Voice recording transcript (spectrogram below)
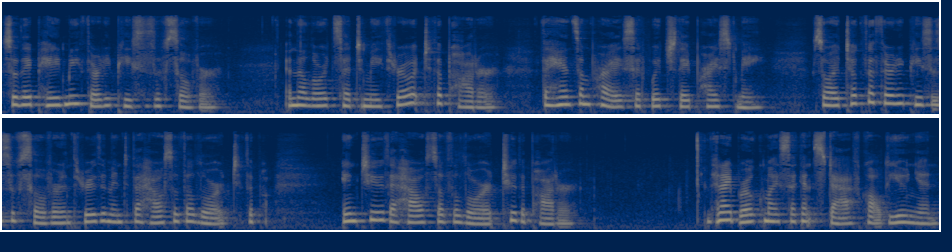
So they paid me thirty pieces of silver. And the Lord said to me, Throw it to the potter, the handsome price at which they priced me. So I took the thirty pieces of silver and threw them into the house of the Lord to the into the house of the Lord to the potter. Then I broke my second staff called union,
